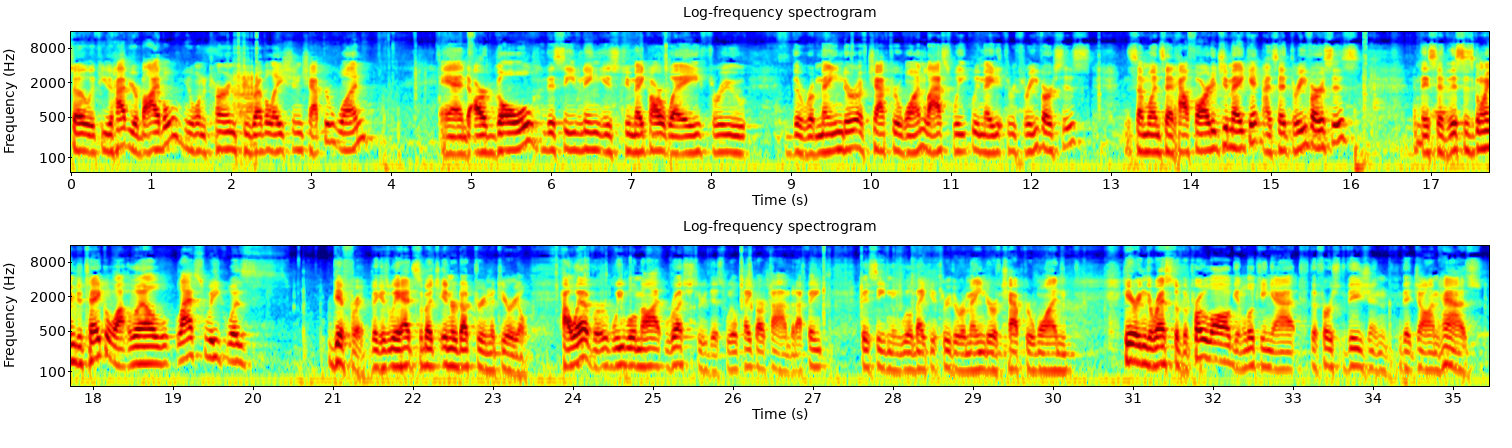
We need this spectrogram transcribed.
So if you have your Bible, you want to turn to Revelation chapter 1. And our goal this evening is to make our way through the remainder of chapter 1. Last week we made it through three verses. And someone said, How far did you make it? And I said, Three verses. And they said, This is going to take a while. Well, last week was different because we had so much introductory material. However, we will not rush through this. We'll take our time, but I think this evening we'll make it through the remainder of chapter 1, hearing the rest of the prologue and looking at the first vision that John has.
